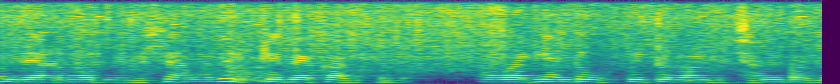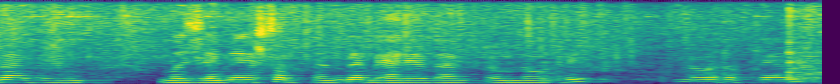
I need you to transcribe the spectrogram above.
ಒಂದು ಎರಡು, ಮೂರು ನಿಮಿಷ ಆಗೋದು ಇಕ್ಕೆ ಬೇಕಾಗ್ತದೆ. ಅವಾಗೆ ಅಂದ ಉಪ್ಪಿಟ್ಟು ನಂದು ಚಂದ ಅಂದ ಅದ್ರ ಮಜಾನೇ ಸ್ವಲ್ಪ ಅಂದ ಬೇರೆದಾಗ್ತದೆ ನೋಡಿರಿ. ನೋಡಿ ಫ್ರೆಂಡ್ಸ್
